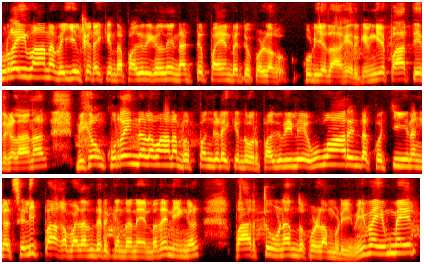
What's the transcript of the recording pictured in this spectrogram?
குறைவான வெயில் கிடைக்கின்ற பகுதிகளில் நட்டு பயன்பெற்றுக் கொள்ளக்கூடியதாக இருக்கும். இங்கே பார்த்தீர்களானால் மிகவும் குறைந்த அளவான வெப்பம் கிடைக்கின்ற ஒரு பகுதியிலே எவ்வாறு இந்த கொச்சி இனங்கள் செழிப்பாக வளர்ந்திருக்கின்றன என்பதை நீங்கள் பார்த்து உணர்ந்து கொள்ள முடியும். இவை உண்மையில்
